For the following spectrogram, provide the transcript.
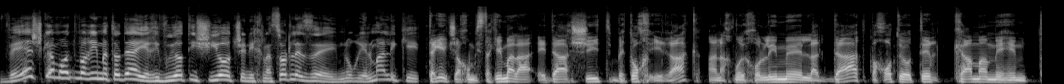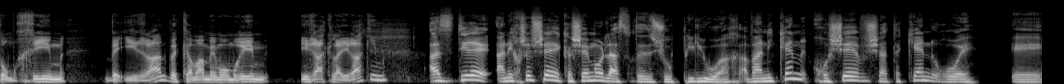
ויש גם עוד דברים, אתה יודע, יריבויות אישיות שנכנסות לזה, עם נורי אל-מאליקי. תגיד, כשאנחנו מסתכלים על העדה השיעית בתוך עיראק, אנחנו יכולים אה, לדעת פחות או יותר כמה מהם תומכים באיראן וכמה מהם אומרים עיראק לעיראקים? אז תראה, אני חושב שקשה מאוד לעשות איזשהו פילוח, אבל אני כן חושב שאתה כן רואה אה,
